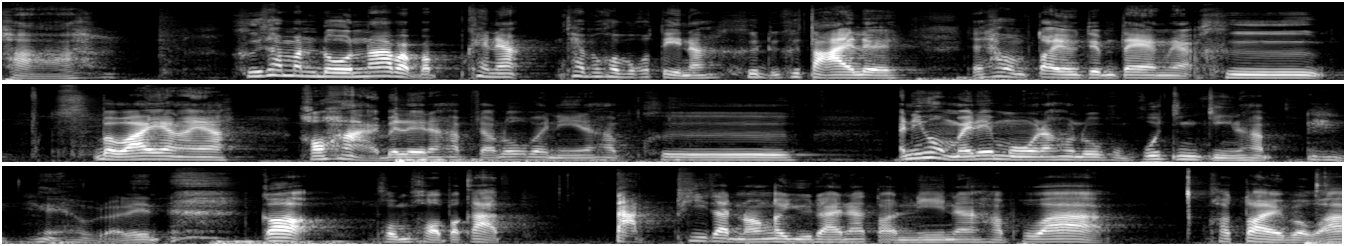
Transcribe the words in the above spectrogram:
ผา คือถ้ามันโดนหน้าแบบแบบแค่นี้ถ้าเป็นคนปกตินะคือคือตายเลย แต่ถ้าผมต่อยเต็มแตงเนี่ยคือ แบบว่ายังไงอะเขาหายไปเลยนะครับ จากโลกใบนี้นะครับ คือ อันนี้ผมไม่ได้โมนะคนดูผมพูดจริง ๆ นะครับเนี่ยผมเล่น ก็ผมขอประกาศตัดพี่ตัดน้องกับยูไดนะตอนนี้นะครับเพราะว่าเขาต่อยแบบว่า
